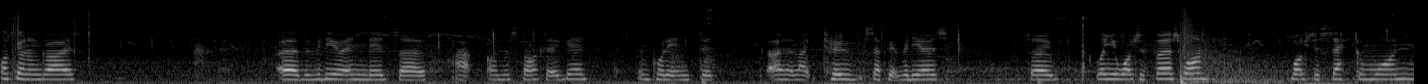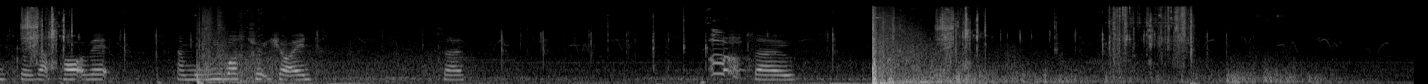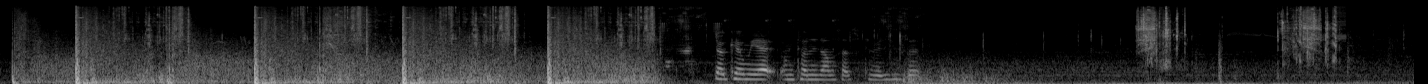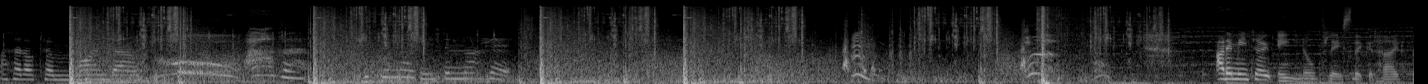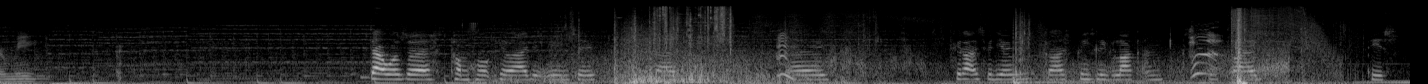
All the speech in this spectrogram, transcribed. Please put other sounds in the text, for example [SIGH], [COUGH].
What's going on guys? Uh, the video ended so I, I'm gonna start it again and put it into uh, like two separate videos. So when you watch the first one, watch the second one because that's part of it. And we was trick shotting. So so Don't kill me yet, I'm turning down sensitivity a bit. I said I'll turn mine down. [GASPS] How the chicken nuggets didn't that hit? I didn't mean to. Ain't no place they could hide from me. That was a tomahawk kill, I didn't mean to. So, so, if you like this video, guys, please leave a like and subscribe. Peace.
